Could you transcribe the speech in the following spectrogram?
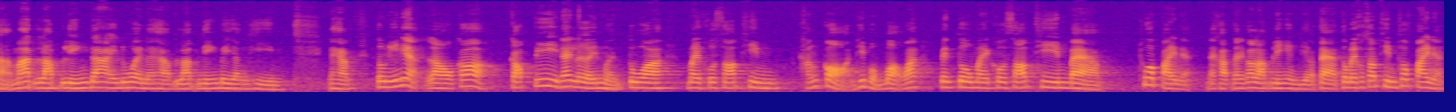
สามารถรับลิงก์ได้ด้วยนะครับ รับลิงก์ไปยังทีมนะครับ ตรงนี้เนี่ยเราก็ Copy ได้เลยเหมือนตัว Microsoft Teams ครั้งก่อนที่ผมบอกว่าเป็นตัว Microsoft Teams แบบทั่วไปเนี่ยนะครับตอนนี้ก็รับลิงก์อย่างเดียว แต่ตัว Microsoft Teams ทั่วไปเนี่ย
